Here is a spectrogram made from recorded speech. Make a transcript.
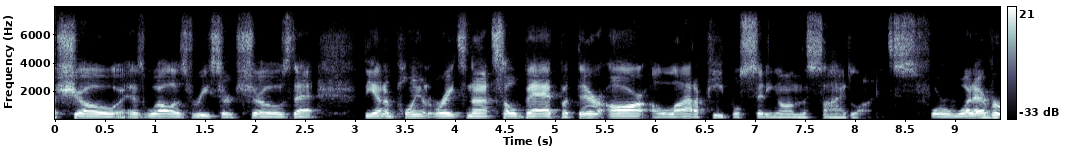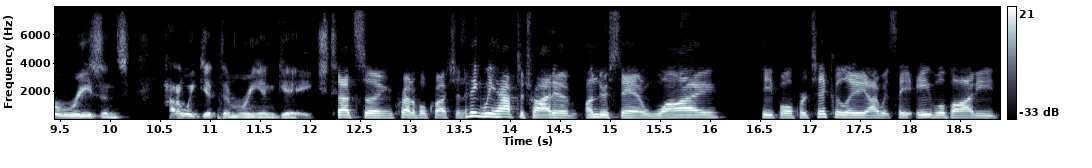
show, as well as research shows, that the unemployment rate's not so bad, but there are a lot of people sitting on the sidelines for whatever reasons. How do we get them re engaged? That's an incredible question. I think we have to try to understand why people, particularly, I would say, able bodied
